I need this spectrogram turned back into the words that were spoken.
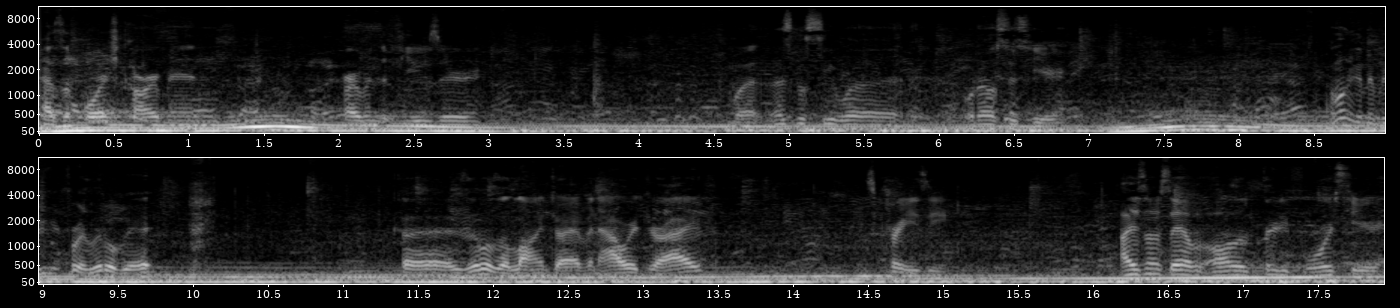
Has a forged carbon, carbon diffuser. But let's go see what what else is here. I'm only gonna be here for a little bit because it was a long drive, an hour drive. It's crazy. I just noticed they have all the 34s here,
